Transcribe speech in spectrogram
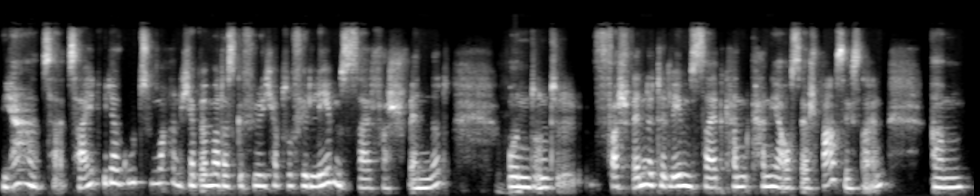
ja, Zeit wieder gut zu machen. Ich habe immer das Gefühl, ich habe so viel Lebenszeit verschwendet. Mhm. Und, und äh, verschwendete Lebenszeit kann, kann ja auch sehr spaßig sein. Ähm,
